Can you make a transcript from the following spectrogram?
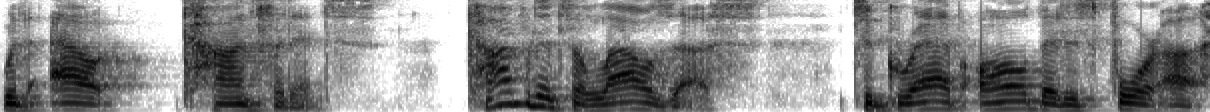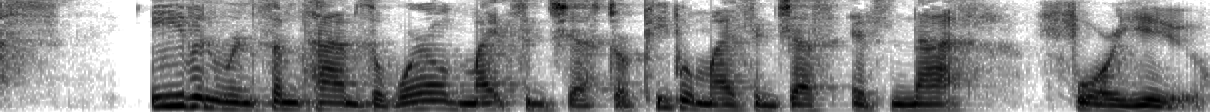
without confidence. Confidence allows us to grab all that is for us, even when sometimes the world might suggest or people might suggest it's not for you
